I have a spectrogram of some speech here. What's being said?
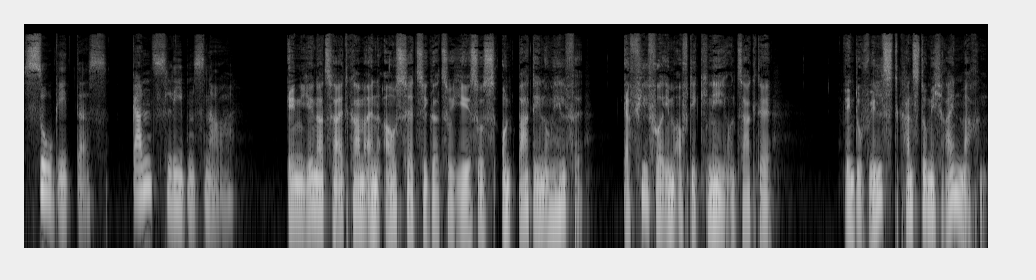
so geht das, ganz lebensnah. In jener Zeit kam ein Aussätziger zu Jesus und bat ihn um Hilfe. Er fiel vor ihm auf die Knie und sagte, Wenn du willst, kannst du mich reinmachen.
